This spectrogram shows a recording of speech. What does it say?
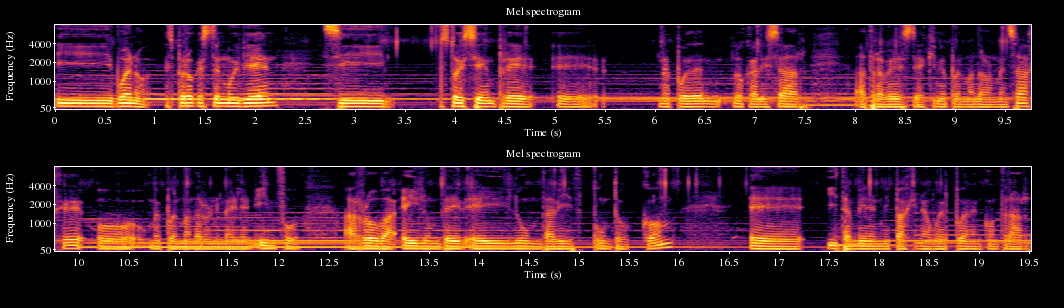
y bueno, espero que estén muy bien. Si estoy siempre, me pueden localizar a través de aquí, me pueden mandar un mensaje o me pueden mandar un email en info arroba eilumdavid.com eh, y también en mi página web pueden encontrar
